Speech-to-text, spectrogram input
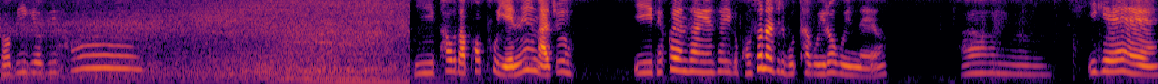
겹이 겹이, 아. 이 파우더 퍼프 얘는 아주 이 백화현상에서 이거 벗어나질 못하고 이러고 있네요. 아유, 이게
